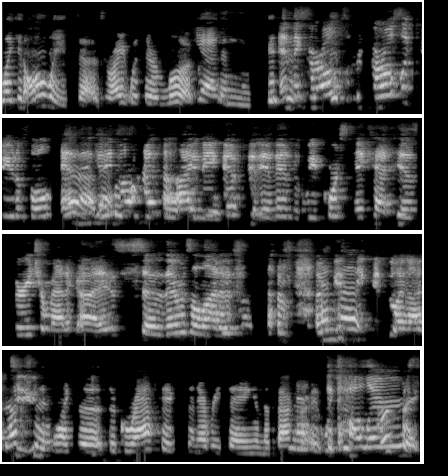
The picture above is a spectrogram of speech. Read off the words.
like it always does, right? With their looks. Yes. And it and the girls, the girls look beautiful, and Yeah, then they they look all had the eye makeup, and then we, of course Nick had his very dramatic eyes, so there was a lot of of, of And good the going on too. like the the graphics and everything, and the background, Yeah. it was The colors. perfect.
